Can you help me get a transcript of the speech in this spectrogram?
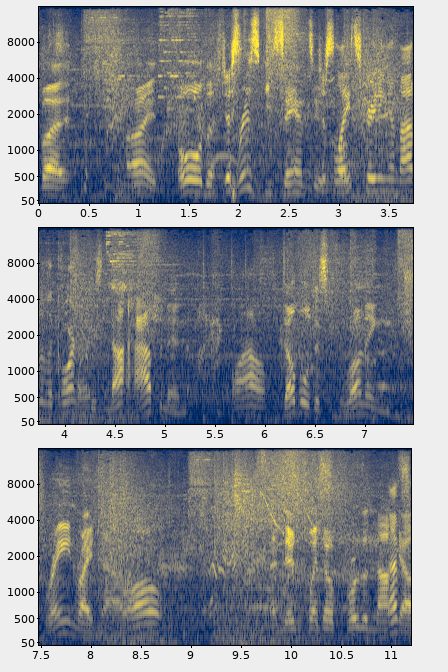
But, all right. Oh, the Just- risky Santu. Just light screening him out of the corner. It's not happening. Wow. Double just running train right now. Oh, And there's though for the that knockout.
